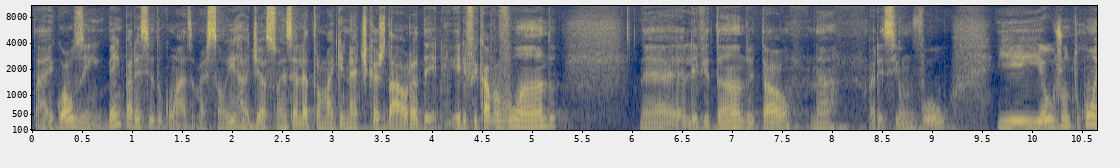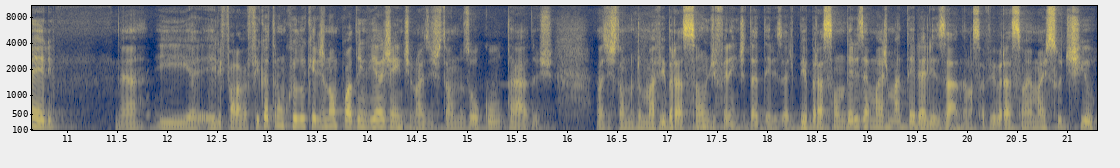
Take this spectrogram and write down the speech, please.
Tá? Igualzinho, bem parecido com asa, mas são irradiações eletromagnéticas da aura dele. Ele ficava voando, né, levitando e tal, né? parecia um voo, e eu junto com ele. Né? E ele falava: fica tranquilo que eles não podem ver a gente, nós estamos ocultados. Nós estamos numa vibração diferente da deles. A vibração deles é mais materializada, a nossa vibração é mais sutil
